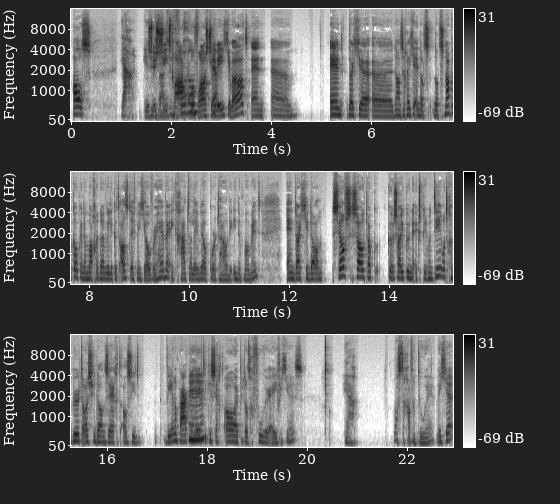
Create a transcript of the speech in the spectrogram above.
als, ja, je Situatie iets mag of als jij Ja. weet je wat. En, ehm, en dat je eh, dan zegt, weet je, en dat, dat snap ik ook en dan mag, daar wil ik het altijd even met je over hebben. Ik ga het alleen wel kort houden in dat moment. En dat je dan zelfs zou, het ook, zou je kunnen experimenteren wat gebeurt als je dan zegt, als hij het weer een paar keer Mhm. heeft, dat je zegt, oh, heb je dat gevoel weer eventjes? Ja, lastig af en toe, hè? Weet je?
